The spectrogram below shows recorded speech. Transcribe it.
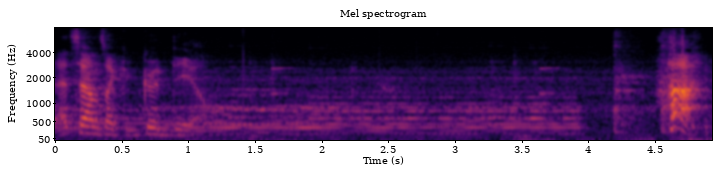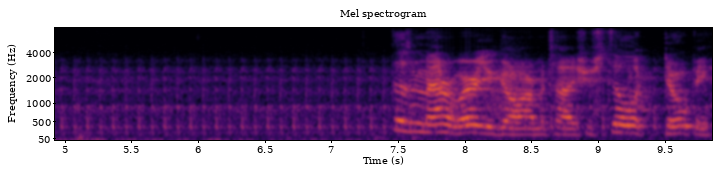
That sounds like a good deal. Ha! Doesn't matter where you go, Armitage, you still look dopey.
